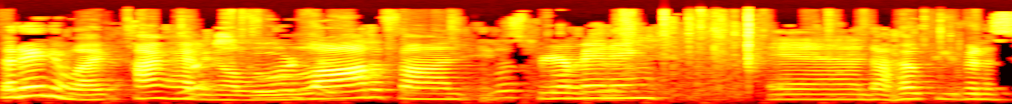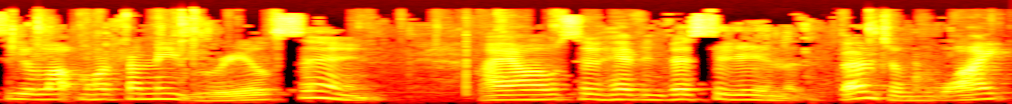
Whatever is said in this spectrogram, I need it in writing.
But anyway, I'm having Looks a gorgeous. lot of fun experimenting, and I hope you're going to see a lot more from me real soon. I also have invested in a bunch of white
